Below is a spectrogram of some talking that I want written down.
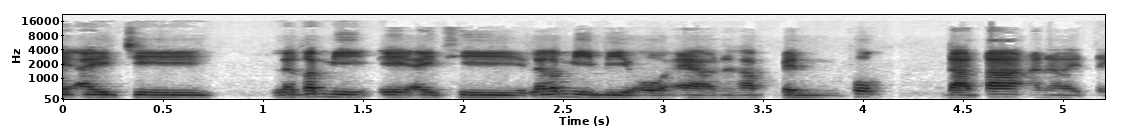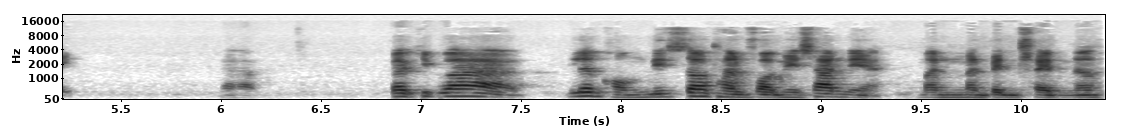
IIG แล้วก็มี AIT แล้วก็มี BOL นะครับ เป็นพวก Data Analytics นะครับ ก็คิดว่าเรื่องของ Digital Transformation เนี่ย มันมันเป็นเทรนด์เนาะ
